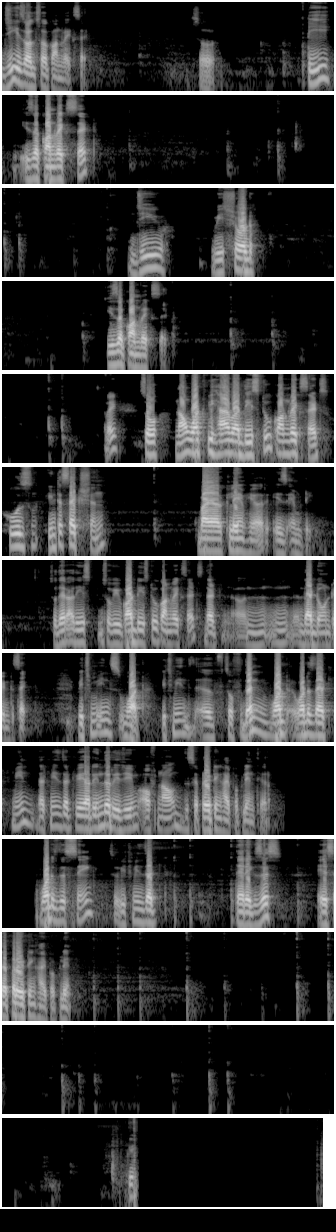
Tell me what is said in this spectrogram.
G is also a convex set. So, T is a convex set. G we showed is a convex set, right. So, now what we have are these two convex sets whose intersection by our claim here is empty. So, there are these, so we have got these two convex sets that uh, that do not intersect, which means what? Which means, uh, so then what, what does that mean? That means that we are in the regime of now the separating hyperplane theorem. What is this saying? So, which means that there exists a separating hyperplane.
